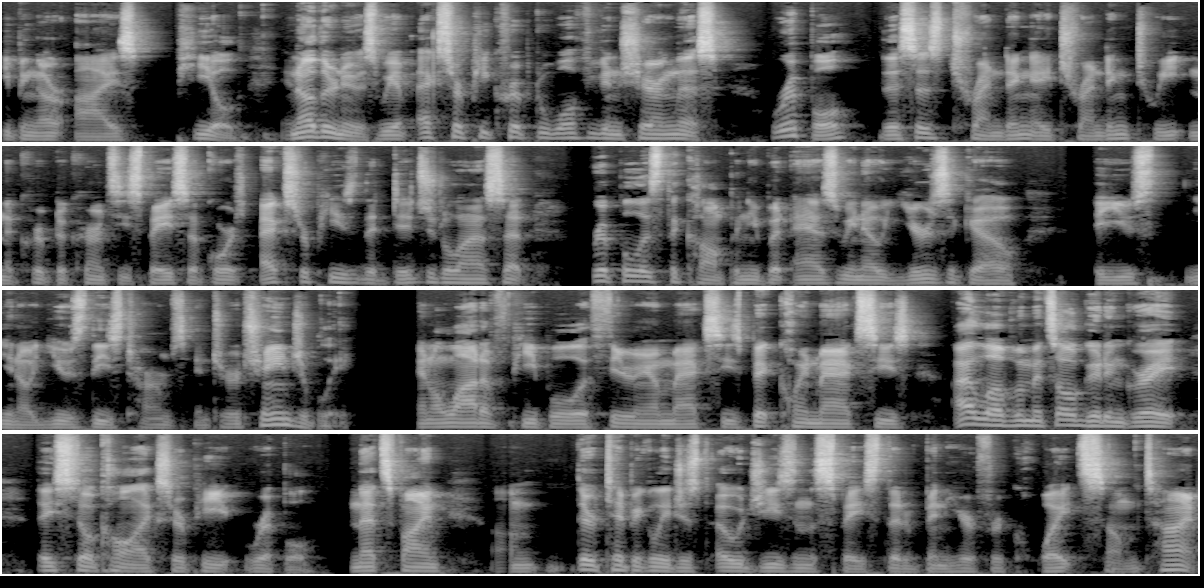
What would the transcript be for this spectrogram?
keeping our eyes peeled. In other news, we have XRP Crypto Wolf even sharing this. Ripple, this is trending, a trending tweet in the cryptocurrency space. Of course, XRP is the digital asset, Ripple is the company, but as we know years ago, they use you know use these terms interchangeably and a lot of people ethereum maxis bitcoin maxis i love them it's all good and great they still call xrp ripple and that's fine um, they're typically just og's in the space that have been here for quite some time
